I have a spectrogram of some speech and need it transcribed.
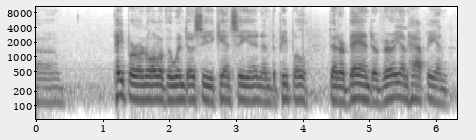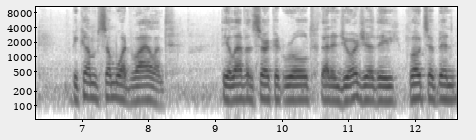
um, paper on all of the windows so you can't see in, and the people that are banned are very unhappy and become somewhat violent. The 11th Circuit ruled that in Georgia the votes have been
